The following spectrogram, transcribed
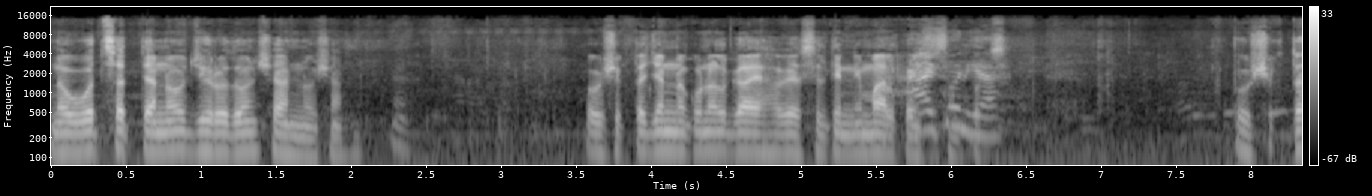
नव्वद सत्त्याण्णव झिरो दोन शहाण्णव शहाण्णव. पाहू शकता ज्यांना कोणाला गाय हवे असेल त्यांनी मालकांशी. संपर्क पाहू शकता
